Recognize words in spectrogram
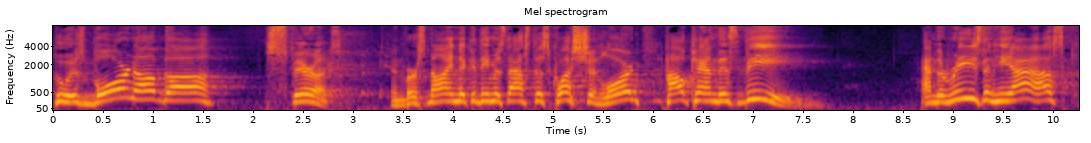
who is born of the Spirit. In verse 9, Nicodemus asked this question Lord, how can this be? And the reason he asked,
